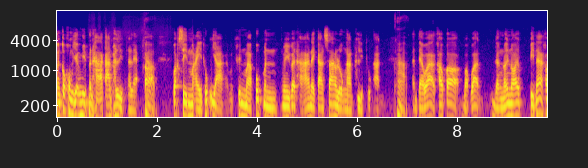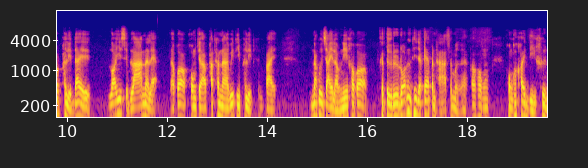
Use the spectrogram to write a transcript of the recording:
มันก็คงยังมีปัญหาการผลิตนั่นแหละครัก็บวัคซีนใหม่ทุกอย่างมันขึ้นมาปุ๊บมันมีปัญหาในการสร้างโรงงานผลิตทุกอันครับแต่ว่าเขาก็บอกว่าอย่างน้อยๆ ปีหน้าเขาผลิตได้120ล้านนั่นแหละ แล้วก็คงจะพัฒนาวิธีผลิตขึ้นไป นักวิจัยเหล่านี้เขาก็กระตือรือร้นที่จะแก้ปัญหาเสมอ ก็คงคงค่อยๆดีขึ้น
